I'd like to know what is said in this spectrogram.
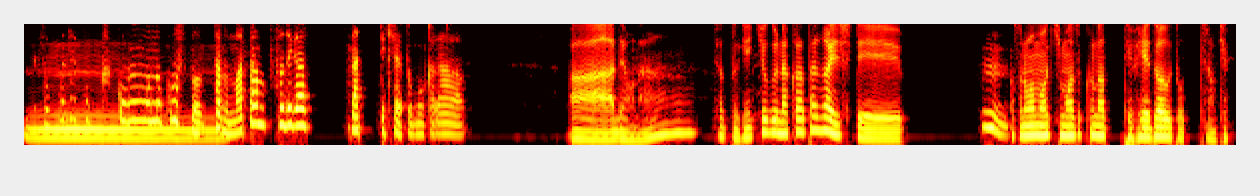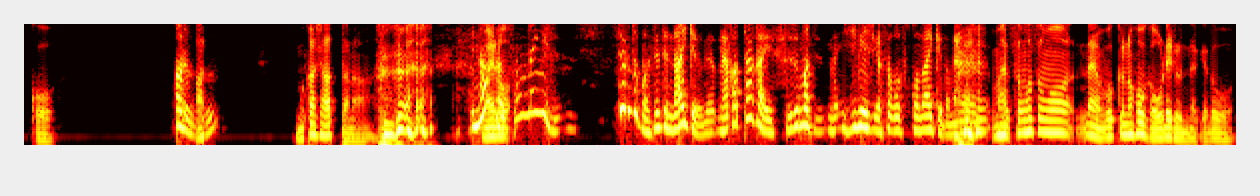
うそこでこう、過根を残すと、多分またそれがなってきちゃうと思うから、ああ、でもな。ちょっと結局仲違いして、うん。そのまま気まずくなってフェードアウトってのは結構、ある？あ昔あったな。え、なんかそんなイメージ、セルとかは全然ないけどね。仲違いするまで、イメージがそこそこないけども。まあそもそも、な僕の方が折れるんだけど、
